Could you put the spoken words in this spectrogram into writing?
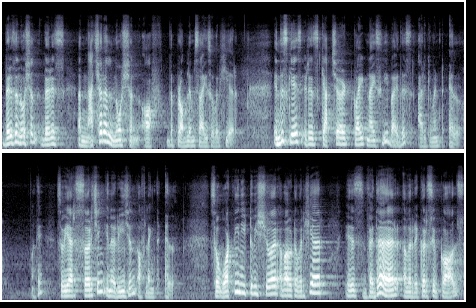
there is a notion, there is a natural notion of the problem size over here. In this case it is captured quite nicely by this argument L. Okay. So, we are searching in a region of length L. So, what we need to be sure about over here is whether our recursive calls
